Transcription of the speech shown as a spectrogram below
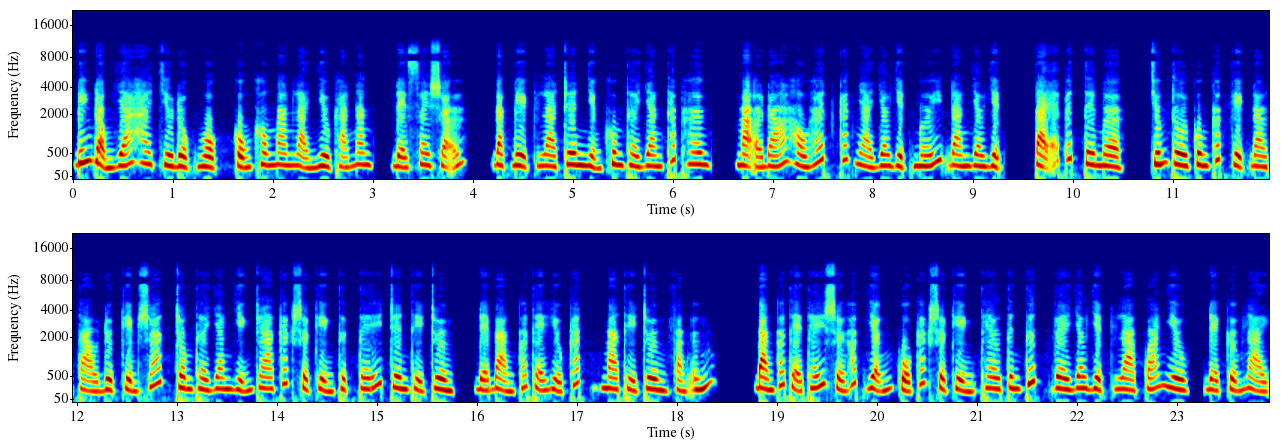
Biến động giá hai chiều đột ngột cũng không mang lại nhiều khả năng để xoay sở, đặc biệt là trên những khung thời gian thấp hơn mà ở đó hầu hết các nhà giao dịch mới đang giao dịch. Tại FXTM, chúng tôi cung cấp việc đào tạo được kiểm soát trong thời gian diễn ra các sự kiện thực tế trên thị trường để bạn có thể hiểu cách mà thị trường phản ứng. Bạn có thể thấy sự hấp dẫn của các sự kiện theo tin tức về giao dịch là quá nhiều để cưỡng lại,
